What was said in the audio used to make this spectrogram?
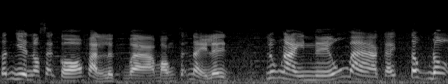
Tất nhiên nó sẽ có phản lực và bóng sẽ nảy lên. Lúc này nếu mà cái tốc độ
